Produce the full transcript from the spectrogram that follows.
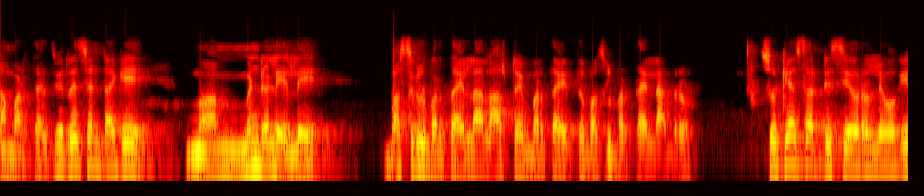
ನಾವು ಮಾಡ್ತಾ ಇದ್ವಿ. ರೀಸೆಂಟಾಗಿ ಮಿಂಡಳ್ಳಿಯಲ್ಲಿ ಬಸ್ಗಳು ಬರ್ತಾ ಇಲ್ಲ. ಲಾಸ್ಟ್ ಟೈಮ್ ಬರ್ತಾ ಇತ್ತು ಬಸ್ಗಳು ಬರ್ತಾ ಇಲ್ಲ ಅಂದರು. So K S R T C ಅವರಲ್ಲಿ ಹೋಗಿ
